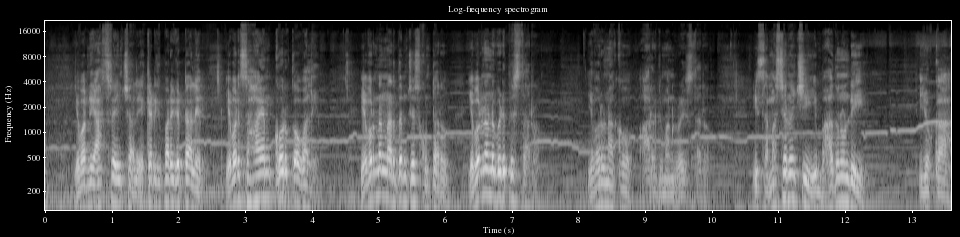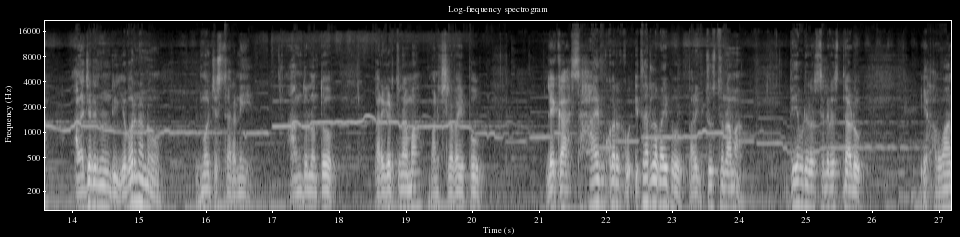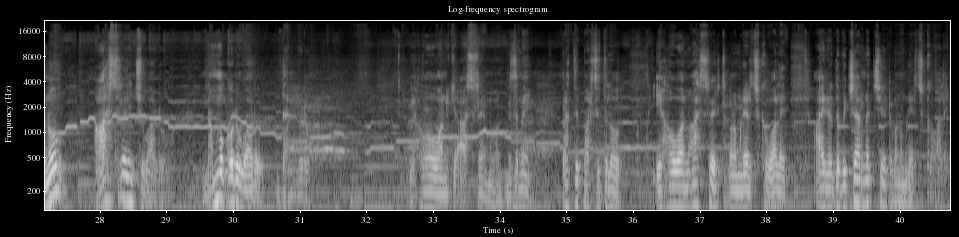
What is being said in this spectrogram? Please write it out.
ఎవరిని ఆశ్రయించాలి ఎక్కడికి పరిగెట్టాలి ఎవరి సహాయం కోరుకోవాలి ఎవరు నన్ను అర్థం చేసుకుంటారు ఎవరు నన్ను విడిపిస్తారు ఎవరు నాకు ఆరోగ్యం అనుగ్రహిస్తారు. ఈ సమస్య నుంచి ఈ బాధ నుండి ఈ యొక్క అలజడి నుండి ఎవరు నన్ను విమోచిస్తారని ఆందోళనతో పరిగెడుతున్నామా? మనుషుల వైపు లేక సహాయం కొరకు ఇతరుల వైపు పరిగి చూస్తున్నామా? దేవుడిలో సెలవిస్తున్నాడు యహోవాను ఆశ్రయించువాడు నమ్ముకొనువాడు ధన్యుడు. యహోవానికి ఆశ్రయం నిజమే. ప్రతి పరిస్థితిలో యహోవాను ఆశ్రయించి మనం నేర్చుకోవాలి. ఆయన యొక్క విచారణ చేయటం మనం నేర్చుకోవాలి.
